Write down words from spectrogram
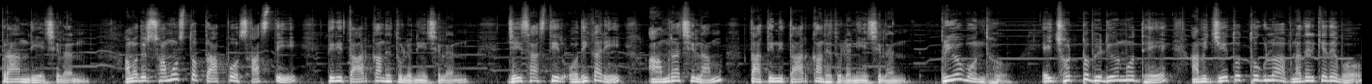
প্রাণ দিয়েছিলেন। আমাদের সমস্ত প্রাপ্য শাস্তি তিনি তার কাঁধে তুলে নিয়েছিলেন। যেই শাস্তির অধিকারী আমরা ছিলাম, তা তিনি তার কাঁধে তুলে নিয়েছিলেন। প্রিয় বন্ধু, এই ছোট্ট ভিডিওর মধ্যে আমি যে তথ্যগুলো আপনাদেরকে দেব,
